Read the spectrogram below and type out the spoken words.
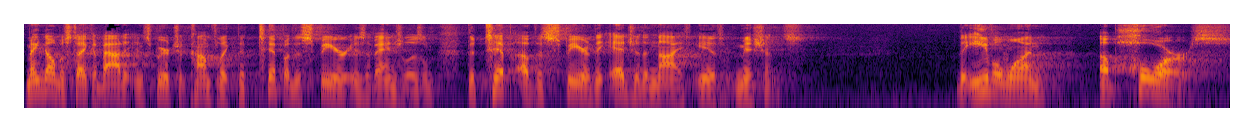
Make no mistake about it, in spiritual conflict, the tip of the spear is evangelism. The tip of the spear, the edge of the knife, is missions. The evil one abhors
